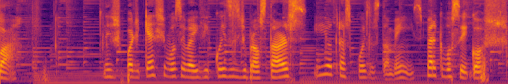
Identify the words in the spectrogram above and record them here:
Olá! Neste podcast você vai ver coisas de Brawl Stars e outras coisas também. Espero que você goste.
